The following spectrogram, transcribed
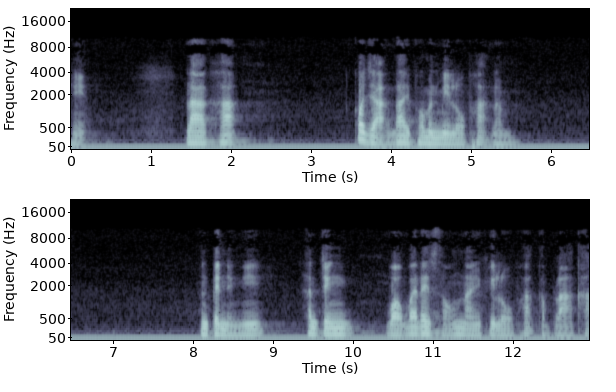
เหตุ ราคะ ก็อยากได้เพราะมันมีโลภะนำมันเป็นอย่างนี้ ท่านจึงบอกว่าได้สองในคือโลภะกับราคะ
